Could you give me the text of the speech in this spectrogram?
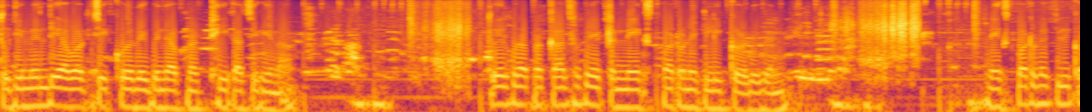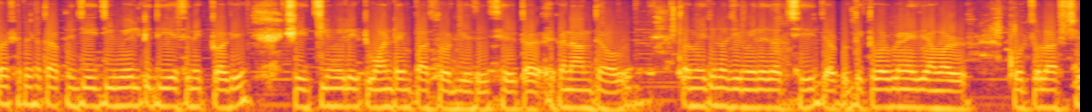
তো জিমেইল দিয়ে আবার চেক করে দেখবেন যে আপনার ঠিক আছে কি না তো এরপর আপনার কাজ হবে একটা নেক্সট বাটনে ক্লিক করে দেবেন। নেক্সট বাটনে ক্লিক করার সাথে সাথে আপনি যে জিমেইলটি দিয়েছেন একটু আগে, সেই জিমেইলে একটি ওয়ান টাইম পাসওয়ার্ড দিয়েছে, সেটা এখানে আনতে হবে। তো আমি এই জন্য জিমেইলে যাচ্ছি যারপর দেখতে পারবেন এই যে আমার কোড চলে আসছে।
